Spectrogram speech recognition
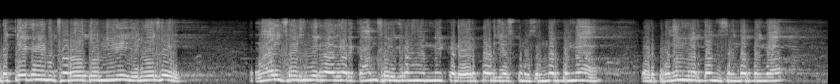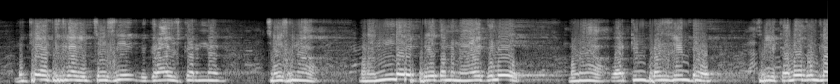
ప్రత్యేకమైన చొరవతో ఈరోజు రాయల్ శేషగిరిరావు గారి కాంస విగ్రహాన్ని ఇక్కడ ఏర్పాటు చేసుకున్న సందర్భంగా వారి ప్రథమ వర్ధన సందర్భంగా ముఖ్య అతిథిగా వచ్చేసి విగ్రహావిష్కరణ చేసిన మనందరి ప్రియతమ నాయకులు మన వర్కింగ్ ప్రెసిడెంట్ శ్రీ కల్వకుంట్ల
